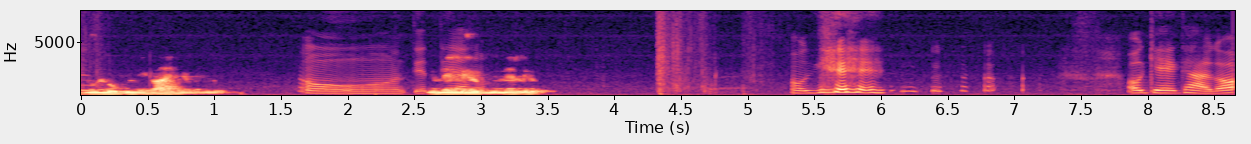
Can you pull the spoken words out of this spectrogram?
อยู่หลุมดีกว่าอยู่ในหลุมอ๋อเตี้ยอยู่ในหลืมอยู่ในหลืมโอเคโอเคค่ะ ก็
